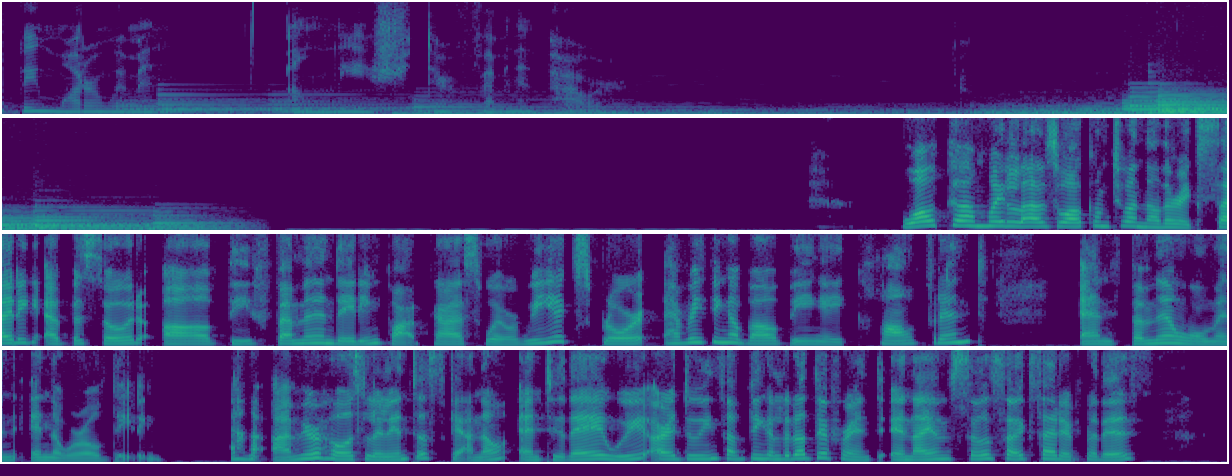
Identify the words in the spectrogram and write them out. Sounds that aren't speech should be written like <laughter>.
helping modern women unleash their feminine power. Welcome, my loves. Welcome to another exciting episode of the Feminine Dating Podcast, where we explore everything about being a confident and feminine woman in the world of dating. <laughs> I'm your host, Lylian Toscano, and today we are doing something a little different, and I am so, so excited for this.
